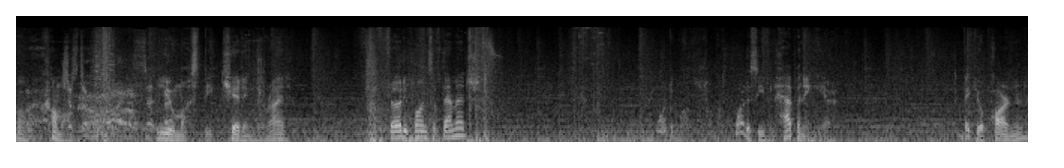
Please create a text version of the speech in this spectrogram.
Oh, come on. You must be kidding me, right? 30 points of damage? What, what, what is even happening here? I beg your pardon.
